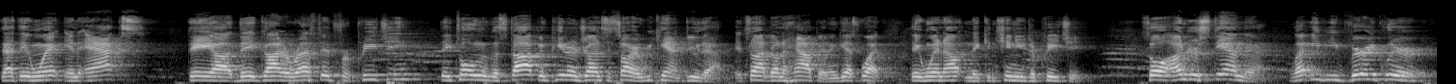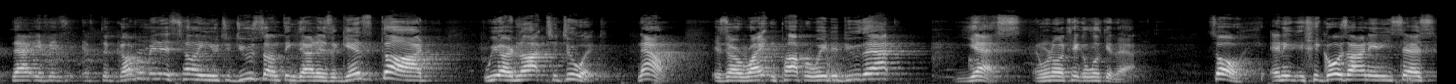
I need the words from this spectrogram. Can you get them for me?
that they went in Acts. They, uh, they got arrested for preaching. They told them to stop, and Peter and John said, Sorry, we can't do that. It's not going to happen. And guess what? They went out and they continued to preaching. So understand that. Let me be very clear that if, it's, if the government is telling you to do something that is against God, we are not to do it. Now, is there a right and proper way to do that? Yes. And we're going to take a look at that. So, and he, he goes on and he says,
